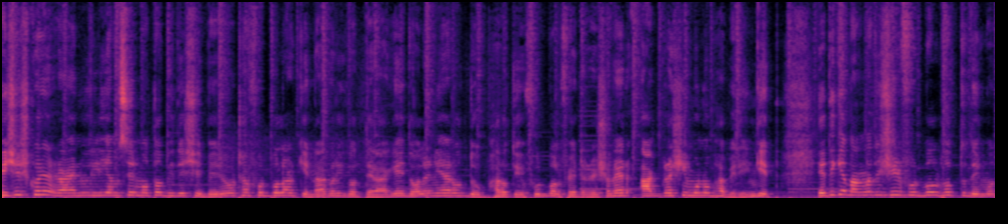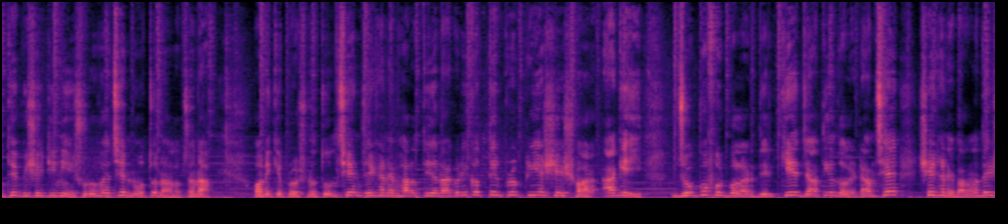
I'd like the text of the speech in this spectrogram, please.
বিশেষ করে রায়ান উইলিয়ামসের মতো বিদেশে বেড়ে ওঠা ফুটবলারকে নাগরিকত্বের আগে দলে নেওয়ার উদ্যোগ ভারতীয় ফুটবল ফেডারেশনের আগ্রাসী মনোভাবের ইঙ্গিত। এদিকে বাংলাদেশের ফুটবল ভক্তদের মধ্যে বিষয়টি নিয়ে শুরু হয়েছে নতুন আলোচনা। অনেকে প্রশ্ন তুলছেন যেখানে ভারতীয় নাগরিকত্বের প্রক্রিয়া শেষ হওয়ার আগেই যোগ্য ফুটবলারদেরকে জাতীয় দলে টানছে, সেখানে বাংলাদেশ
